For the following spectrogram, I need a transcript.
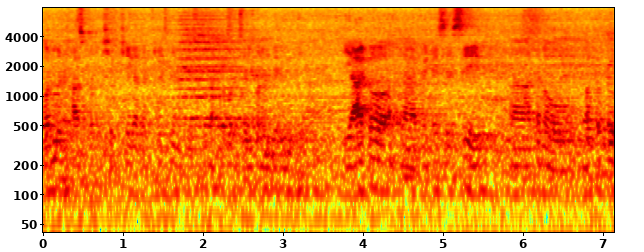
గవర్నమెంట్ హాస్పిటల్ షిఫ్ట్ చేయగా ట్రీట్మెంట్ తీసుకుని అక్కడ కూడా చనిపోవడం జరిగింది. ఈ ఆటో పెట్టేసేసి అతను పక్కకు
